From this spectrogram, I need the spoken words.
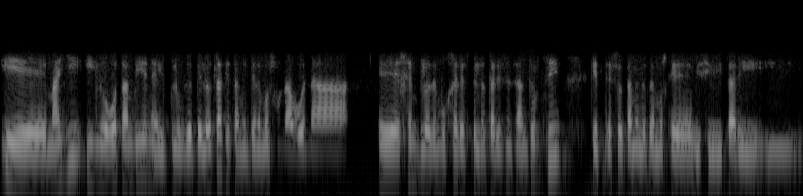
y eh, Maggi y luego también el club de pelota que también tenemos una buena eh, ejemplo de mujeres pelotaris en Santurci que eso también lo tenemos que visibilizar y,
